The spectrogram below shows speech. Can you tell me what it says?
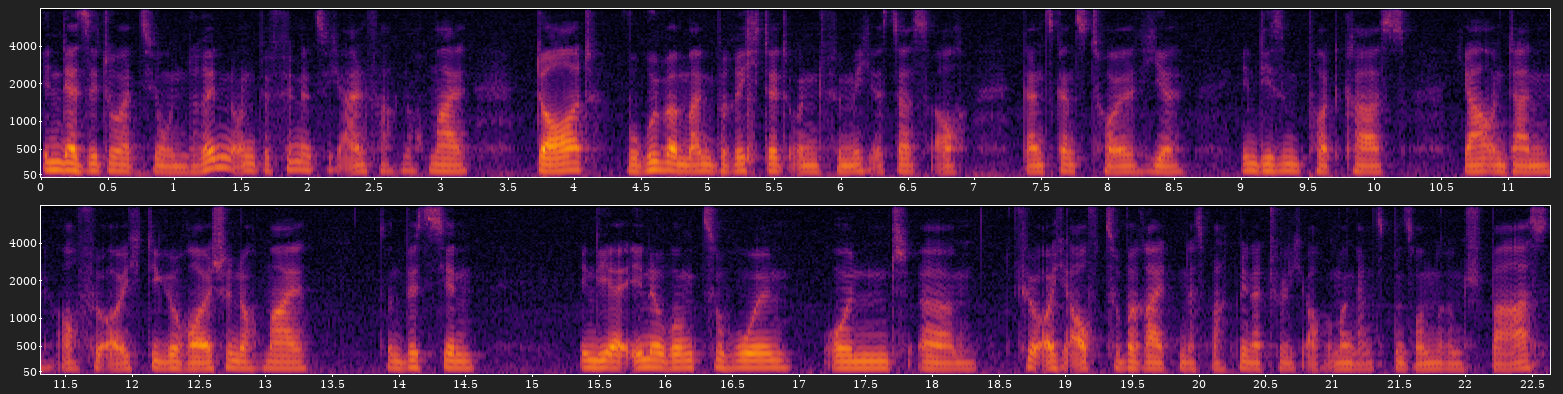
in der Situation drin und befindet sich einfach nochmal dort, worüber man berichtet. Und für mich ist das auch ganz, ganz toll hier in diesem Podcast. Ja, und dann auch für euch die Geräusche nochmal so ein bisschen in die Erinnerung zu holen und ähm, für euch aufzubereiten. Das macht mir natürlich auch immer einen ganz besonderen Spaß.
